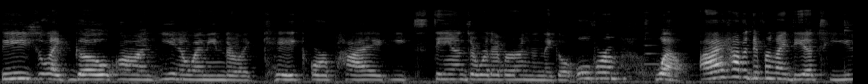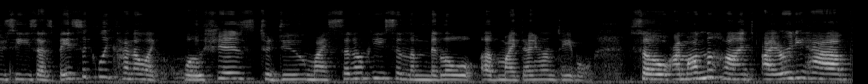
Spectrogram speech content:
These like go on, you know, I mean, they're like cake or pie stands or whatever, and then they go over them. Well, I have a different idea to use these as basically kind of like cloches to do my centerpiece in the middle of my dining room table. So I'm on the hunt. I already have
